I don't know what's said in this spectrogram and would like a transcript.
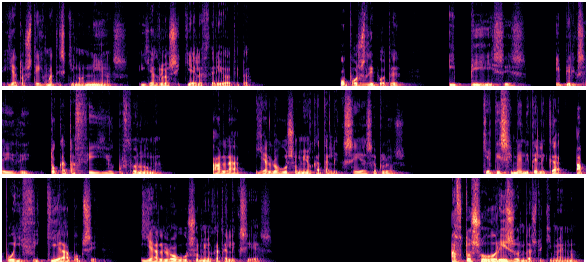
για το στίγμα της κοινωνίας ή για γλωσσική ελευθεριότητα. Οπωσδήποτε, η ποίηση υπήρξε ήδη το καταφύγιο που φθονούμε, αλλά για λόγους ομοιοκαταληξίας απλώς. Και τι σημαίνει τελικά από ηθική άποψη για λόγους ομοιοκαταληξίας; Αυτός ο ορίζοντας του κειμένου,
